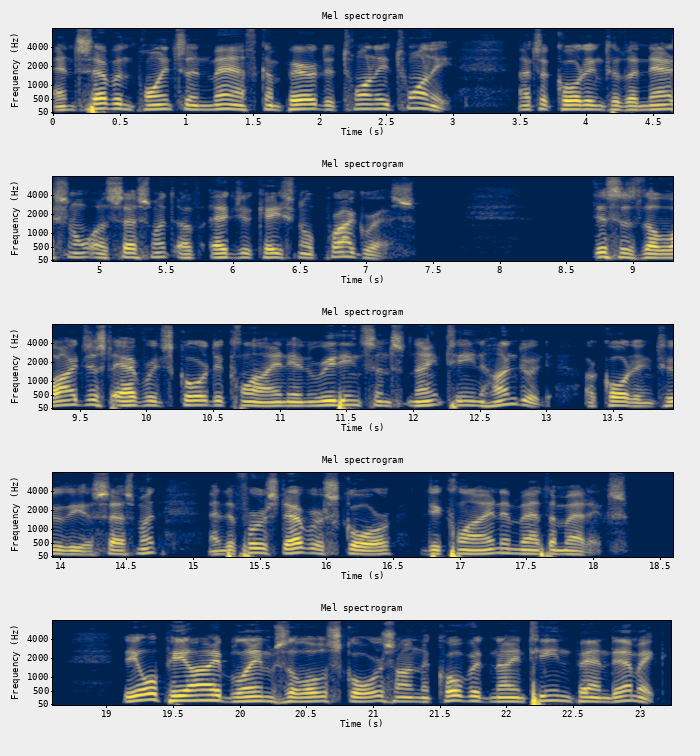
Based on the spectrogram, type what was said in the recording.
and 7 points in math compared to 2020. That's according to the National Assessment of Educational Progress. This is the largest average score decline in reading since 1900, according to the assessment, and the first ever score decline in mathematics. The OPI blames the low scores on the COVID 19 pandemic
